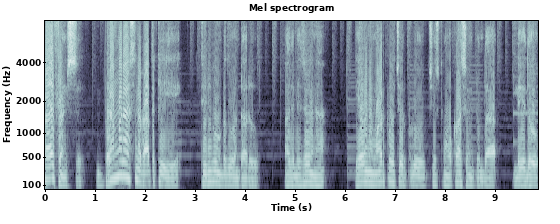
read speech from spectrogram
హాయ్ ఫ్రెండ్స్ బ్రహ్మ రాసిన రాతకి తిరిగి ఉండదు అంటారు. అది నిజమేనా? ఏమైనా మార్పులు చేర్పులు చేసుకునే అవకాశం ఉంటుందా? లేదో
